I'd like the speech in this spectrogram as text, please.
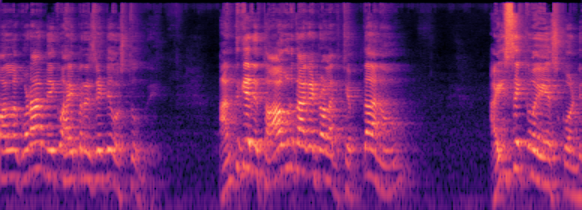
వల్ల కూడా మీకు హైపర్ ఎసిడిటీ వస్తుంది. అందుకే నేను తాగుడు తాగేట వాళ్ళకి చెప్తాను ఐస్ ఎక్కువ వేసుకోండి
